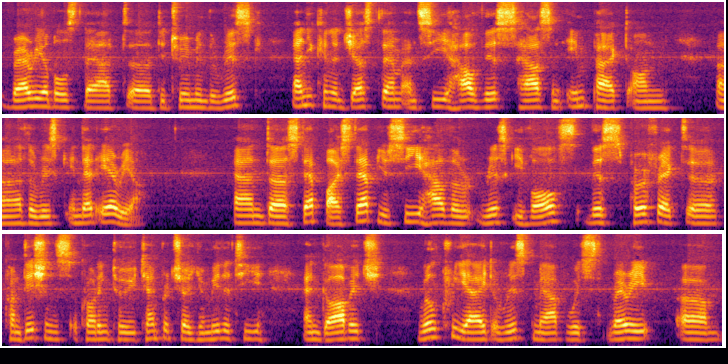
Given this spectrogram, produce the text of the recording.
variables that uh, determine the risk and you can adjust them and see how this has an impact on uh, the risk in that area. And uh, step by step you see how the risk evolves. This perfect uh, conditions according to temperature, humidity and garbage will create a risk map with very um,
